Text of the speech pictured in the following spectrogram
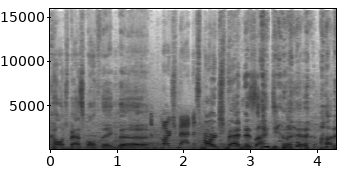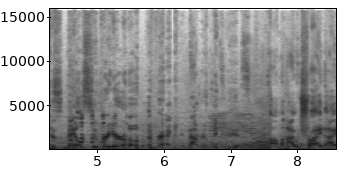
college basketball thing? The March Madness. March Madness, I do a hottest male superhero bracket. Not really. Um, I tried. I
